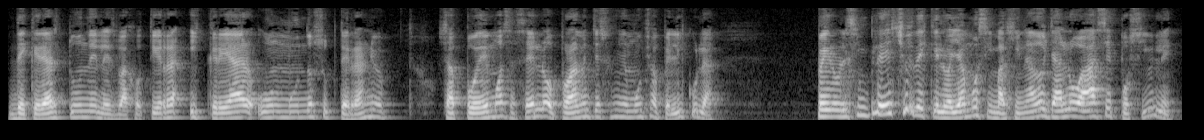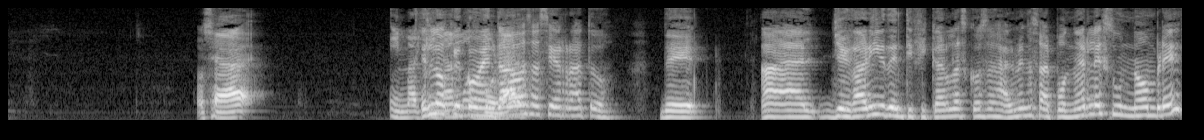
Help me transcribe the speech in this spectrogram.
de crear túneles bajo tierra y crear un mundo subterráneo. O sea, podemos hacerlo. Probablemente suene mucho a película. Pero el simple hecho de que lo hayamos imaginado ya lo hace posible. O sea, Es lo que comentabas hace rato. De al llegar a identificar las cosas, al menos al ponerles un nombre,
